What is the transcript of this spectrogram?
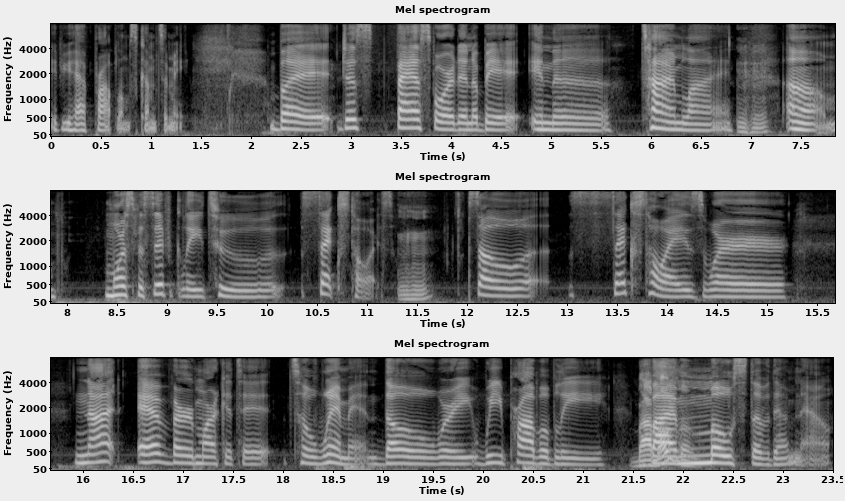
If you have problems, come to me. But just fast forward in a bit in the timeline, Mm-hmm. um, more specifically to sex toys. Mm-hmm. So, sex toys were not ever marketed to women, though we we probably Buy buy most of them. most of them now.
